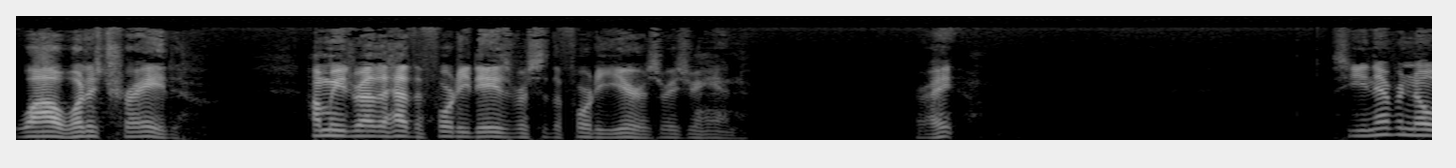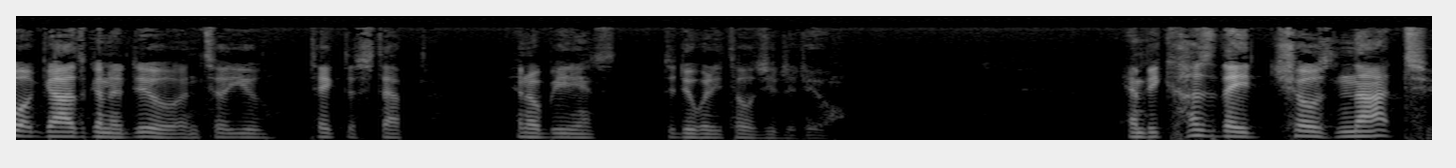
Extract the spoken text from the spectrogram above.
Wow, what a trade. How many would rather have the 40 days versus the 40 years? Raise your hand right? So you never know what God's going to do until you take the step in obedience to do what He told you to do. And because they chose not to,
